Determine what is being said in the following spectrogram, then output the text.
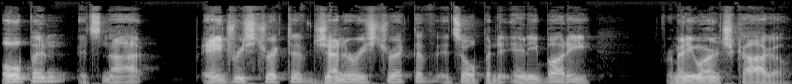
open. It's not age restrictive, gender restrictive. It's open to anybody from anywhere in Chicago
